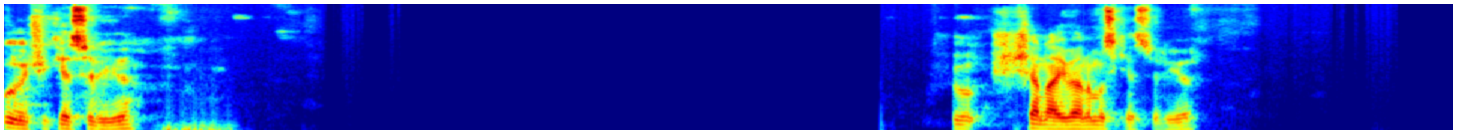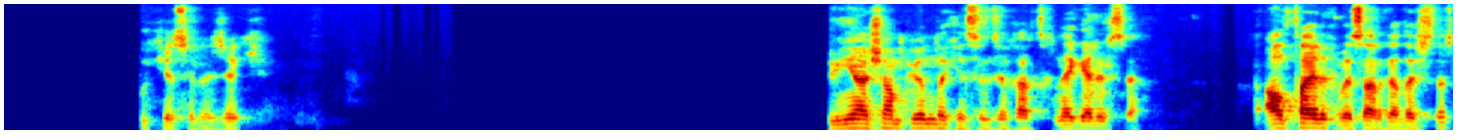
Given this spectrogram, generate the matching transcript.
Bu üçü kesiliyor. Şu şişen hayvanımız kesiliyor. Bu kesilecek. Dünya şampiyonu da kesilecek artık ne gelirse. 6 aylık bes arkadaşlar.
